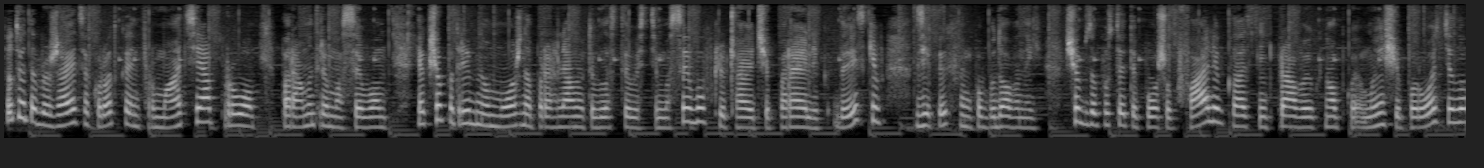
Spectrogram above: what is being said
Тут відображається коротка інформація про параметри масиву. Якщо потрібно, можна переглянути властивості масиву, включаючи перелік дисків, з яких він побудований. Щоб запустити пошук файлів, класніть правою кнопкою миші по розділу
